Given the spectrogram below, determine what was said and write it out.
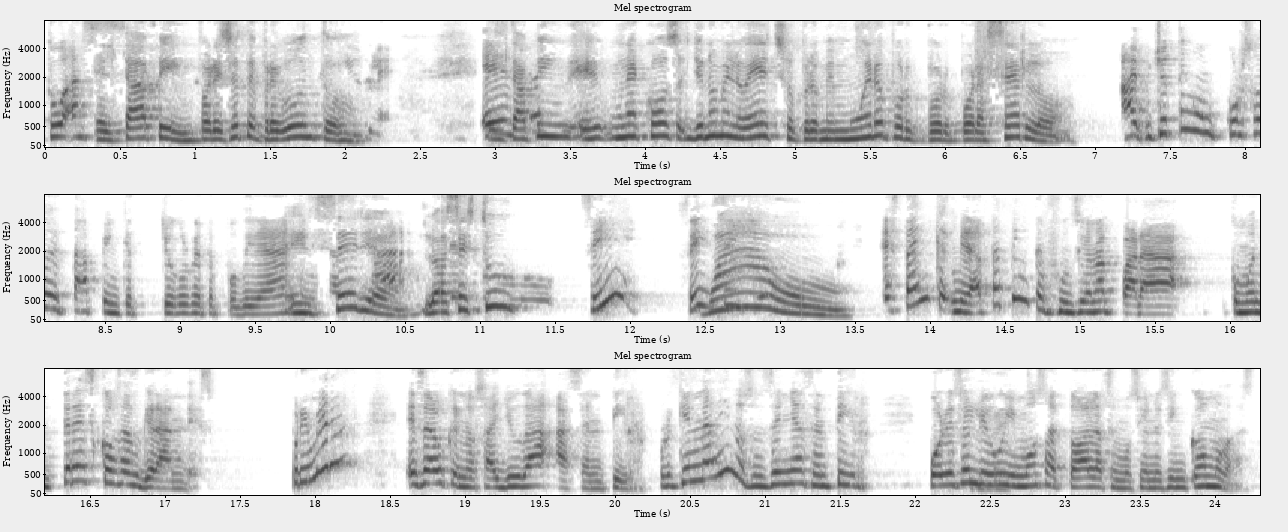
tú el tapping, por eso te pregunto. El tapping es una cosa, yo no me lo he hecho, pero me muero por, por, por hacerlo. Yo tengo un curso de tapping que yo creo que te podría. ¿En serio? ¿Lo haces tú? Sí, sí. ¡Wow! Está mira, tapping te funciona para como en tres cosas grandes. Primera, es algo que nos ayuda a sentir, porque nadie nos enseña a sentir. Por eso le huimos a todas las emociones incómodas.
